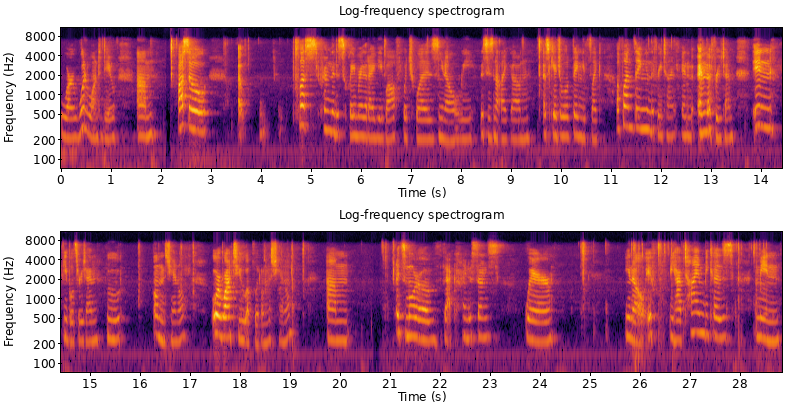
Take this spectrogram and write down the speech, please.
or would want to do. Um, also uh, plus from the disclaimer that I gave off, which was, you know, we this is not like um, a scheduled thing. It's like a fun thing in the free time, in in the free time, in people's free time who own this channel or want to upload on this channel. Um, it's more of that kind of sense where, you know, if we have time, because I mean,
